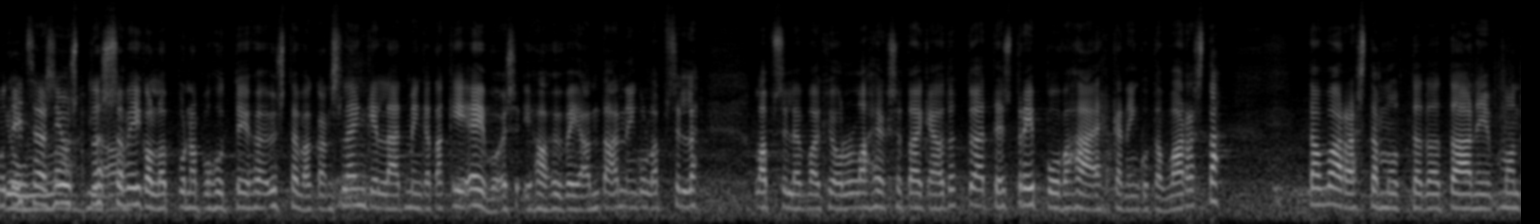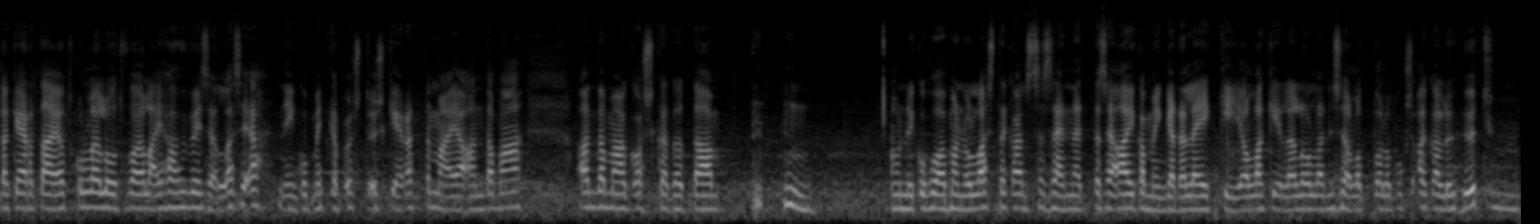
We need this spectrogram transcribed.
Mutta itse asiassa just tuossa viikonloppuna puhuttiin yhden ystävän kanssa lenkillä, että minkä takia ei voisi ihan hyvin antaa niin kuin lapsille, lapsille vaikka joululahjaksi tai käytettyä. Että riippuu vähän ehkä niin kuin tavarasta, tavarasta, mutta tota, niin monta kertaa jotkut lelut voi olla ihan hyvin sellaisia, niin kuin mitkä pystyisi kierrättämään ja antamaan, antamaan koska tota, on niin huomannut lasten kanssa sen, että se aika, minkä ne leikkii jollakin lelulla, niin se on loppujen lopuksi aika lyhyt. Mm.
